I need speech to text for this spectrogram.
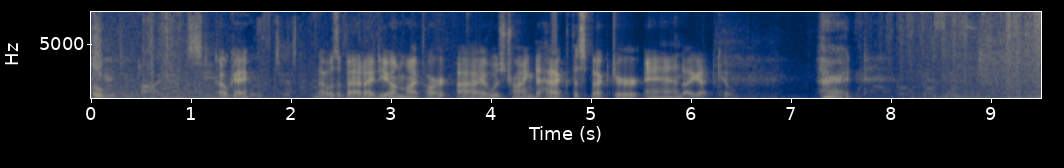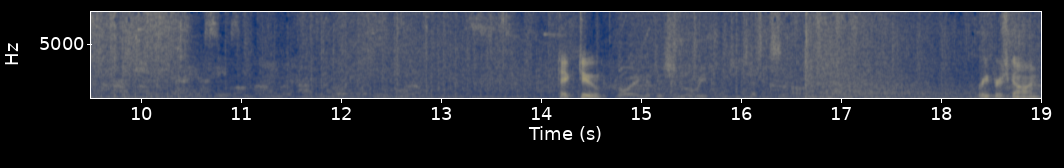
Oh, Okay. that was a bad idea on my part. I was trying to hack the specter and I got killed. Alright. Take two. Deploying additional Reaper to test Reaper's gone,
